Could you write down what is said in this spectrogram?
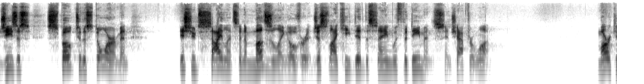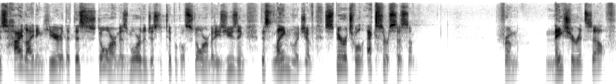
Jesus spoke to the storm and issued silence and a muzzling over it, just like he did the same with the demons in chapter 1. Mark is highlighting here that this storm is more than just a typical storm, but he's using this language of spiritual exorcism from nature itself.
